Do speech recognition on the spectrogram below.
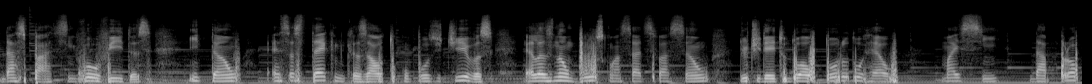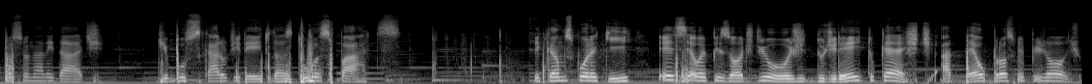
das partes envolvidas. Então, essas técnicas autocompositivas, elas não buscam a satisfação do direito do autor ou do réu, mas sim da proporcionalidade, de buscar o direito das duas partes. Ficamos por aqui. Esse é o episódio de hoje do Direito Cast. Até o próximo episódio.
